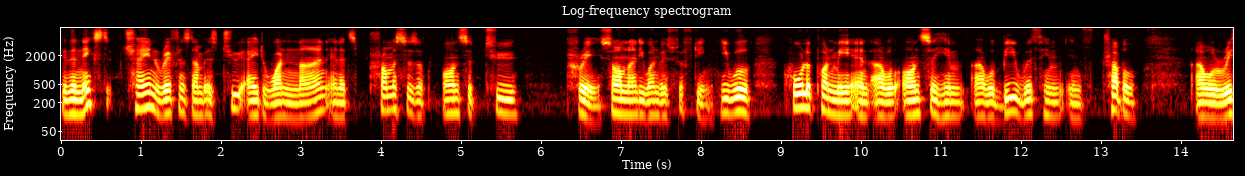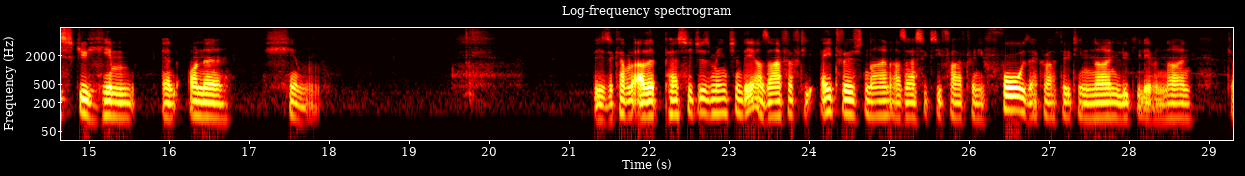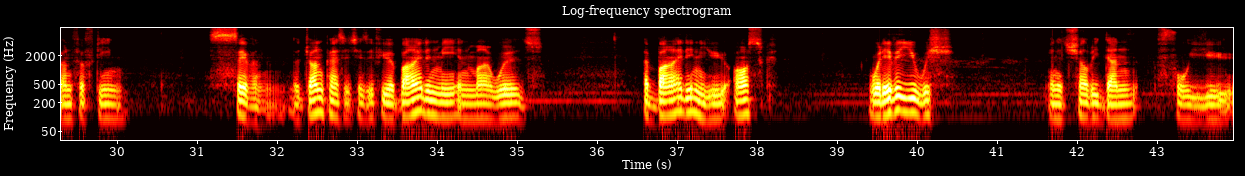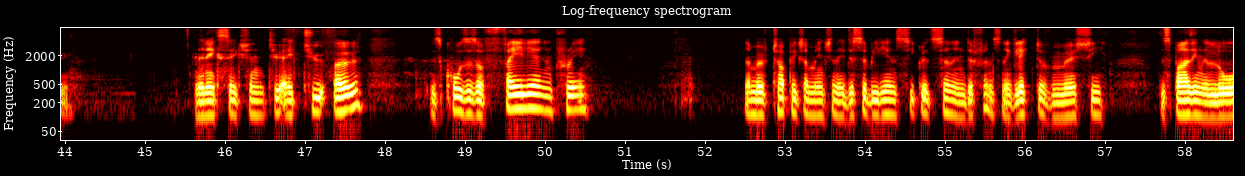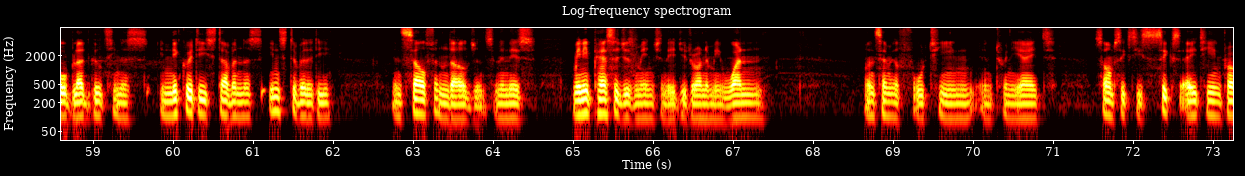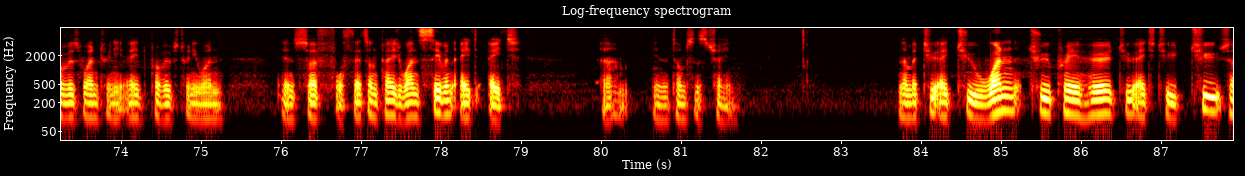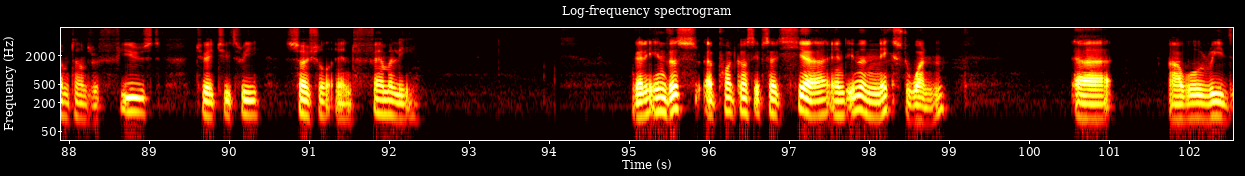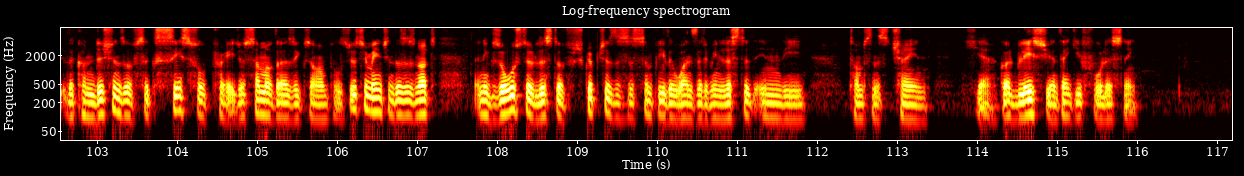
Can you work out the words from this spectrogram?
Then the next chain reference number is 2819, and it's promises of answer to prayer. Psalm 91, verse 15. He will call upon me and I will answer him. I will be with him in trouble. I will rescue him and honor him. There's a couple of other passages mentioned there Isaiah 58, verse 9, Isaiah 65, 24, Zechariah 13, 9, Luke 11, 9, John 15, 7. The John passage says, If you abide in me and my words abide in you, ask whatever you wish, and it shall be done for you. The next section, 2820, is causes of failure in prayer. Number of topics I mentioned there disobedience, secret sin, indifference, neglect of mercy, despising the law, blood guiltiness, iniquity, stubbornness, instability, and self indulgence. And then there's many passages mentioned there Deuteronomy 1, 1 Samuel 14 and 28, Psalm 66, 18, Proverbs 1, 28, Proverbs 21, and so forth. That's on page 1788 um, in the Thompson's chain. Number 2821, true prayer heard. 2822, sometimes refused. 2823, social and family. I'm going to end this uh, podcast episode here, and in the next one, uh, I will read the conditions of successful prayer, just some of those examples. Just to mention, this is not an exhaustive list of scriptures, this is simply the ones that have been listed in the Thompson's chain here. God bless you and thank you for listening.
